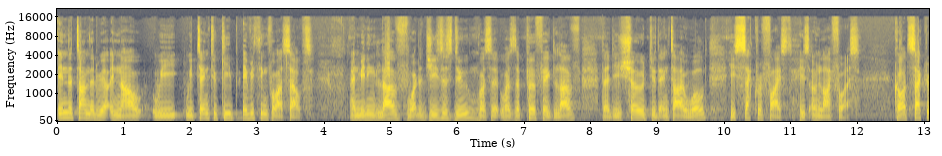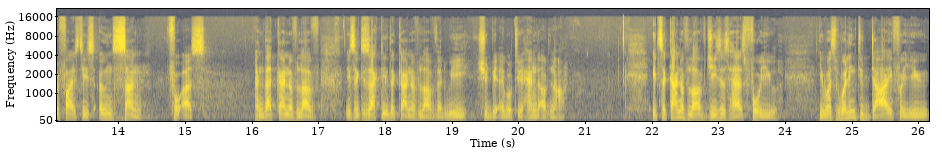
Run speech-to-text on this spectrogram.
in the time that we are in now, we, we tend to keep everything for ourselves. And meaning love, what did Jesus do was, a, was the perfect love that he showed to the entire world. He sacrificed his own life for us. God sacrificed his own son for us. And that kind of love is exactly the kind of love that we should be able to hand out now. It's the kind of love Jesus has for you. He was willing to die for you,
